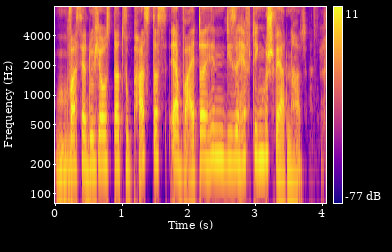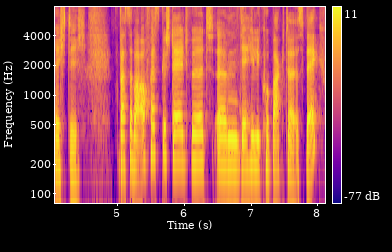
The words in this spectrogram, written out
Was ja durchaus dazu passt, dass er weiterhin diese heftigen Beschwerden hat. Richtig. Was aber auch festgestellt wird, ähm, der Helicobacter ist weg.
